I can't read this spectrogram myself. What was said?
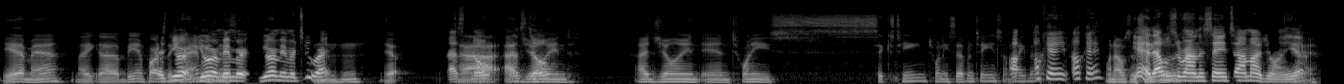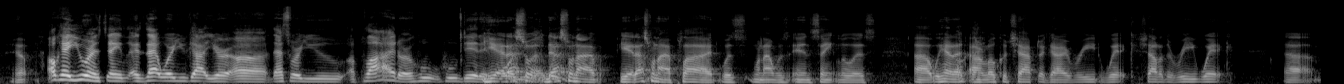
yeah, man, like uh, being part of the You're, Grammys. you're a is- member. You're a member too, right? Mhm, Yep. That's I- dope. I, That's dope. joined. I joined in 2016, 2017, something Uh, like that. okay, okay. When I was in Yeah, St. that was around the same time I joined. Yeah. Yeah. Yep. Okay, you were in St. Is that where you got your? uh That's where you applied, or who who did it? Yeah, that's what that's when I yeah that's when I applied was when I was in St. Louis. Uh, we had a, Okay. our local chapter guy Reed Wick. Shout out to Reed Wick. Um,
